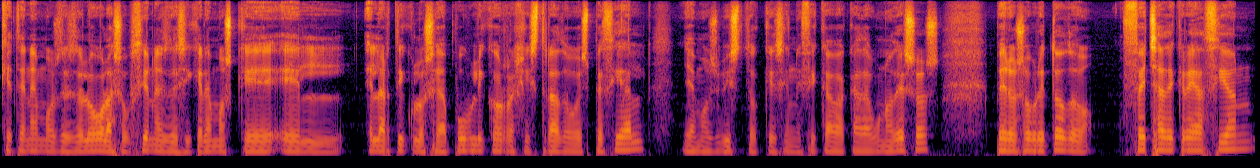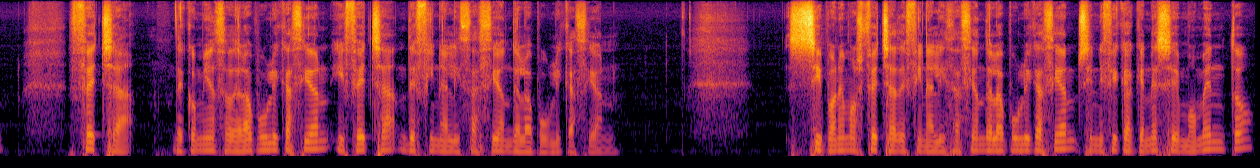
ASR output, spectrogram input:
que tenemos desde luego las opciones de si queremos que el, el artículo sea público, registrado o especial. Ya hemos visto qué significaba cada uno de esos. Pero sobre todo fecha de creación, fecha de comienzo de la publicación y fecha de finalización de la publicación. Si ponemos fecha de finalización de la publicación, significa que en ese momento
